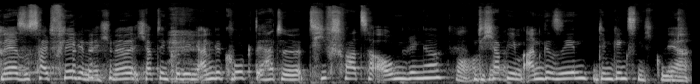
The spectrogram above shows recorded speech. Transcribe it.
Naja, es ist halt Pflege nicht. Ne? Ich habe den Kollegen angeguckt, der hatte tiefschwarze Augenringe oh, und ich ja. habe ihm angesehen, dem ging's nicht gut. Ja.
